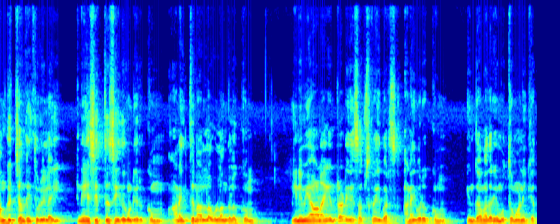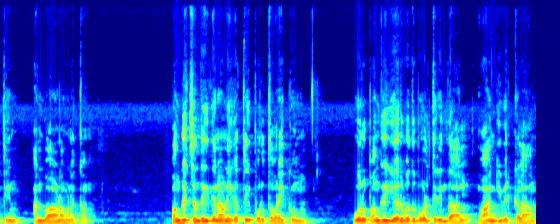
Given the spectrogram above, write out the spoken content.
பங்குச்சந்தை தொழிலை நேசித்து செய்து கொண்டிருக்கும் அனைத்து நல்ல உள்ளங்களுக்கும் இனிமையான இன்றைய சப்ஸ்கிரைபர்ஸ் அனைவருக்கும் இந்த மதுரை முத்துமாணிக்கத்தின் அன்பான வணக்கம். பங்குச்சந்தை தின வணிகத்தை பொறுத்தவரைக்கும் ஒரு பங்கு ஏறுவது போல் தெரிந்தால் வாங்கி விற்கலாம்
